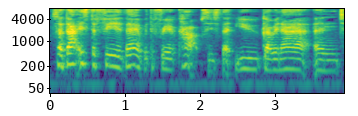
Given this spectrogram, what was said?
So that is the fear there with the Three of Cups, is that you going out and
